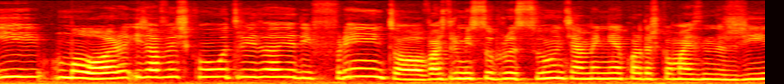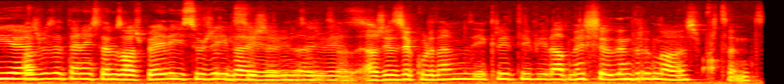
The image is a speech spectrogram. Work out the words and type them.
e uma hora e já vens com outra ideia diferente, ou vais dormir sobre o assunto e amanhã acordas com mais energia. Às vezes até nem estamos à espera e surge a ideia. Surge ideia vezes. Às vezes acordamos e a criatividade nasceu dentro de nós, portanto.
